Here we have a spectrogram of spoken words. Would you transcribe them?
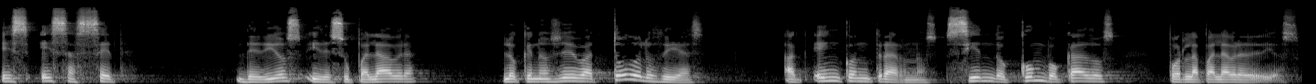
Es esa sed de Dios y de su palabra lo que nos lleva todos los días a encontrarnos siendo convocados por la palabra de Dios.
